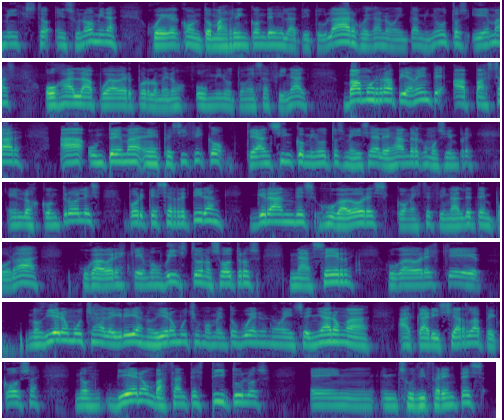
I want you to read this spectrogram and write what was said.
mixto en su nómina, juega con Tomás Rincón desde la titular, juega 90 minutos y demás. Ojalá pueda haber por lo menos un minuto en esa final. Vamos rápidamente a pasar a un tema en específico. Quedan cinco minutos, me dice Alejandra, como siempre, en los controles, porque se retiran grandes jugadores con este final de temporada jugadores que hemos visto nosotros nacer, jugadores que nos dieron muchas alegrías, nos dieron muchos momentos buenos, nos enseñaron a, acariciar la pecosa, nos dieron bastantes títulos en, en sus diferentes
